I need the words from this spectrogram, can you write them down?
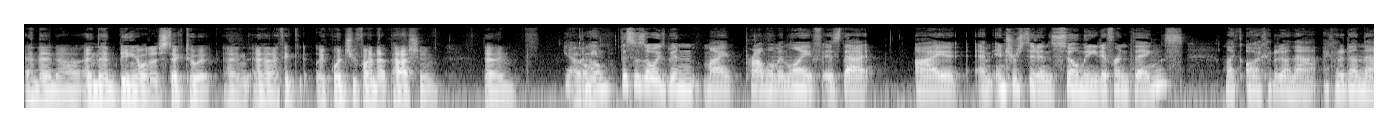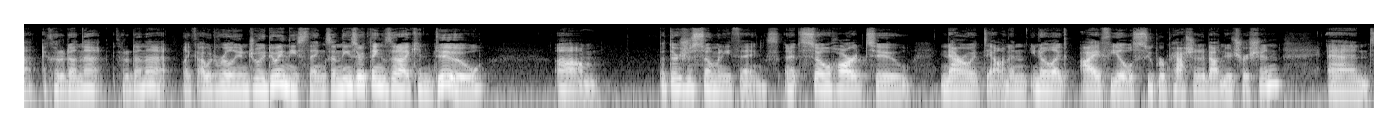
and then uh, and then being able to stick to it and and i think like once you find that passion then Yeah, I mean, help. this has always been my problem in life is that I am interested in so many different things. I'm like, oh, I could have done that. I could have done that. I could have done that. I could have done that. Like, I would really enjoy doing these things, and these are things that I can do. Um, but there's just so many things, and it's so hard to narrow it down. And you know, like I feel super passionate about nutrition, and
